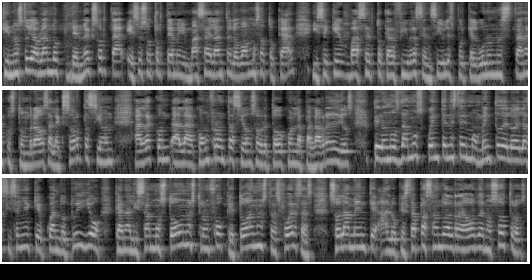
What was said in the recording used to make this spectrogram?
que no estoy hablando de no exhortar, eso es otro tema y más adelante lo vamos a tocar y sé que va a ser tocar fibras sensibles porque algunos no están acostumbrados a la exhortación, a la, a la confrontación, sobre todo con la palabra de Dios, pero nos damos cuenta en este momento de lo de la cizaña que cuando tú y yo canalizamos todo nuestro enfoque, todas nuestras fuerzas solamente a lo que está pasando alrededor de nosotros,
